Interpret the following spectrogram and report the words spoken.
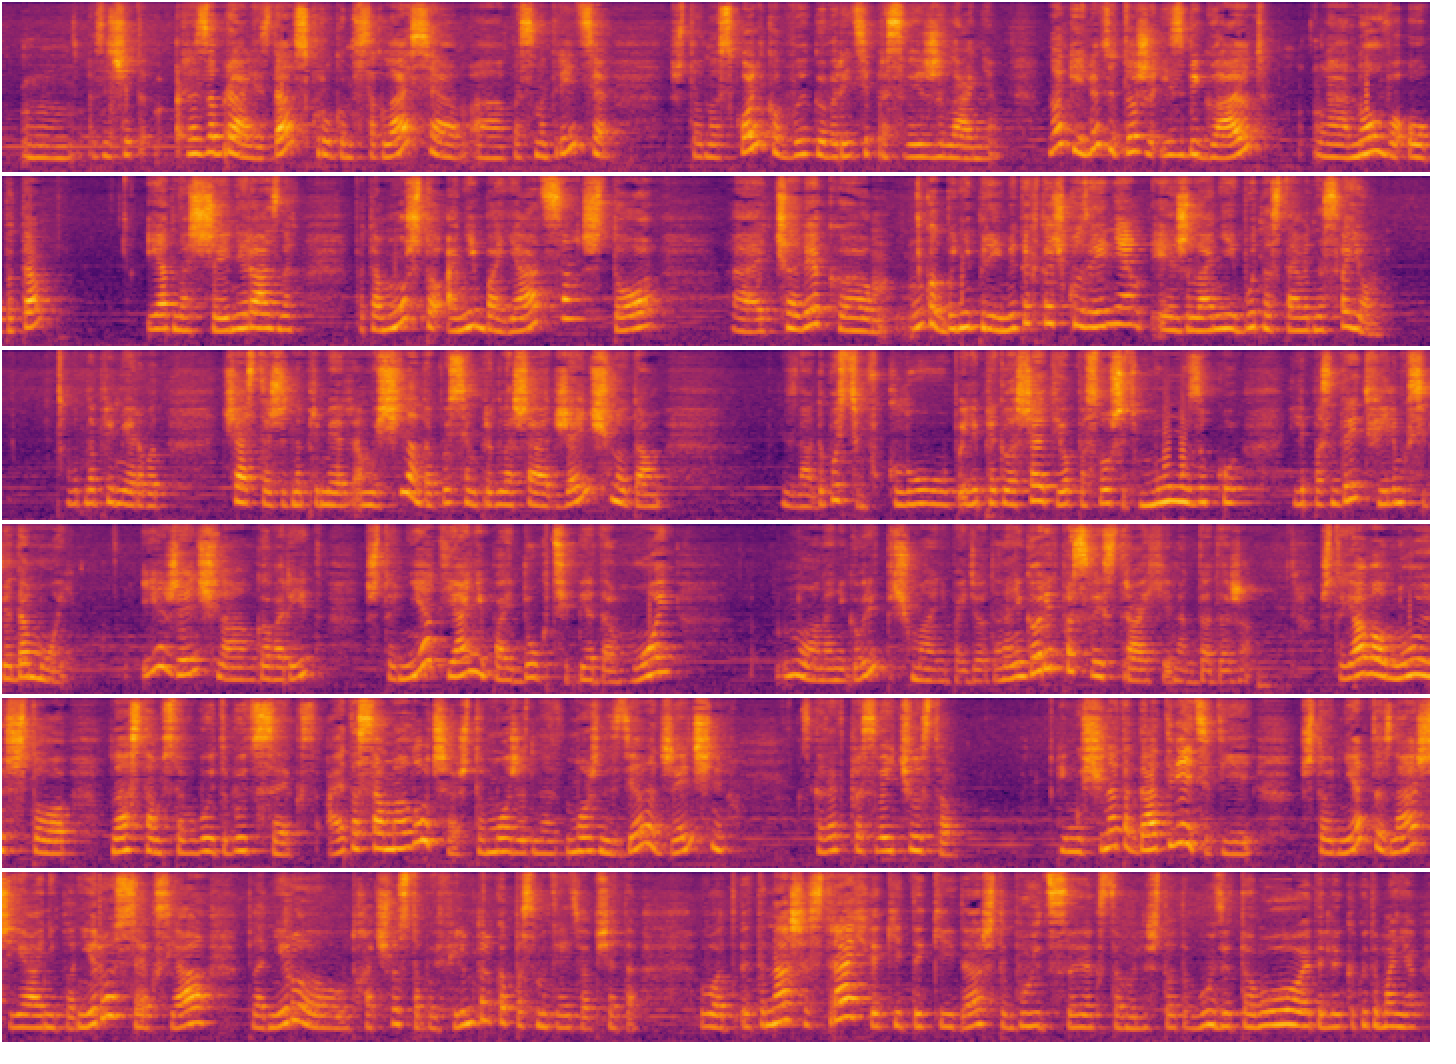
Значит, разобрались, да, с кругом согласия. А, посмотрите, что насколько вы говорите про свои желания. Многие люди тоже избегают нового опыта и отношений разных, потому что они боятся, что э, человек э, ну, как бы не примет их точку зрения и желание будет настаивать на своем. Вот, например, вот часто же, например, мужчина, допустим, приглашает женщину там, не знаю, допустим, в клуб, или приглашает ее послушать музыку, или посмотреть фильм к себе домой. И женщина говорит, что нет, я не пойду к тебе домой, ну, она не говорит, почему она не пойдет, она не говорит про свои страхи иногда даже, что я волнуюсь, что у нас там с тобой будет, будет секс. А это самое лучшее, что может, можно сделать женщине, сказать про свои чувства. И мужчина тогда ответит ей, что нет, ты знаешь, я не планирую секс, я планирую, вот, хочу с тобой фильм только посмотреть вообще-то. Вот, это наши страхи какие-то такие, да, что будет секс там или что-то будет там, о, это или какой-то маньяк.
